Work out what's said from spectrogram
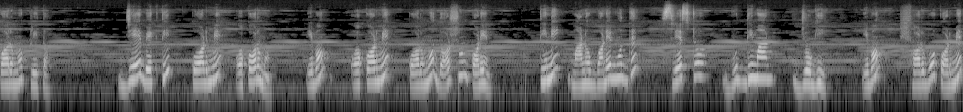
কর্মকৃত। যে ব্যক্তি কর্মে অকর্ম এবং অকর্মে কর্ম দর্শন করেন তিনি মানবগণের মধ্যে শ্রেষ্ঠ বুদ্ধিমান যোগী এবং সর্বকর্মের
